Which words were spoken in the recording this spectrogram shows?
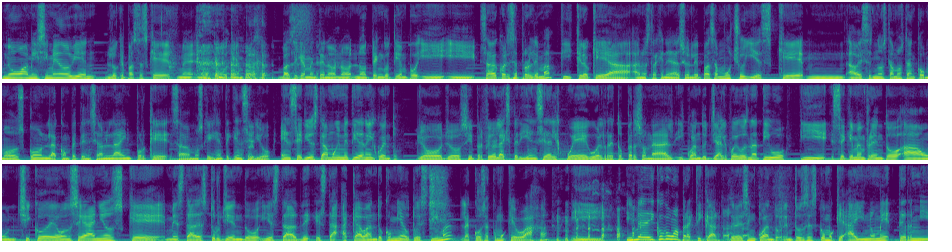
No, a mí sí me doy bien. Lo que pasa es que no tengo tiempo. Básicamente no, no, no tengo tiempo. Y, ¿sabe cuál es el problema? Y creo que a, nuestra generación le pasa mucho y es que mm, a veces no estamos tan cómodos con la competencia online porque sabemos que hay gente que en serio, en serio está muy metida en el cuento. Yo, yo sí prefiero la experiencia del juego, el reto personal y cuando ya el juego es nativo y sé que me enfrento a un chico de 11 años que me está destruyendo y está, está acabando con mi autoestima, la cosa como que baja y, y, me dedico como a practicar de vez en cuando. Entonces como que ahí no me,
